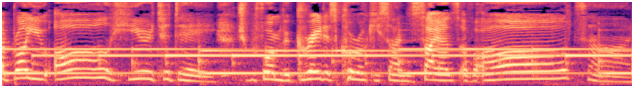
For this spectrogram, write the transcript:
have brought you all here today to perform the greatest Kokkuri-san science of all time.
